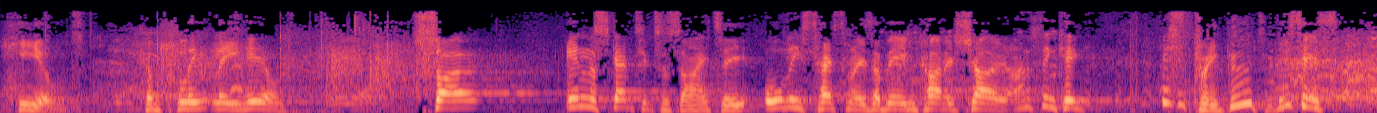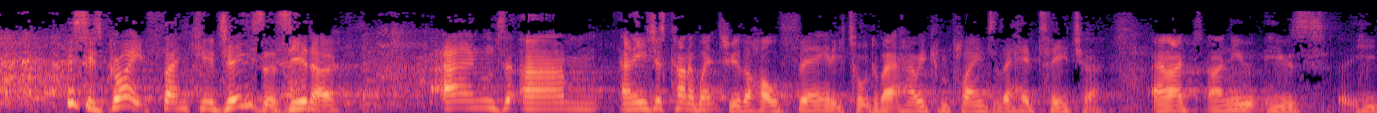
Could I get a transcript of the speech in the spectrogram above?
healed. Completely healed. So, in the Skeptic Society, all these testimonies are being kind of shown. I'm thinking, this is pretty good. This is, this is great. Thank you, Jesus, you know. And, um, and he just kind of went through the whole thing. And he talked about how he complained to the head teacher. And I, I knew he, was, he,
